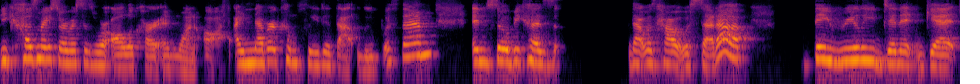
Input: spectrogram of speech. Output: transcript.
because my services were a la carte and one off. I never completed that loop with them. And so, because that was how it was set up, they really didn't get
